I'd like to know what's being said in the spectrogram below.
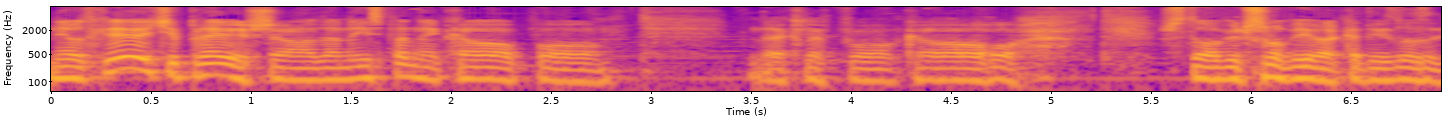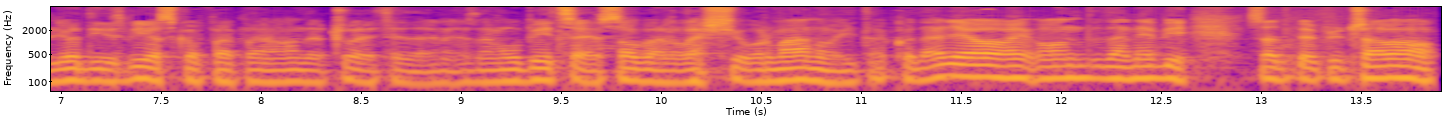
ne otkrivajući previše, ono, da ne ispadne kao po Dakle, po, kao što obično biva kad izlaze ljudi iz bioskopa, pa onda čujete da, ne znam, ubica je sobar, leši u ormanu i tako dalje, ovaj, onda da ne bi sad prepričavao,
